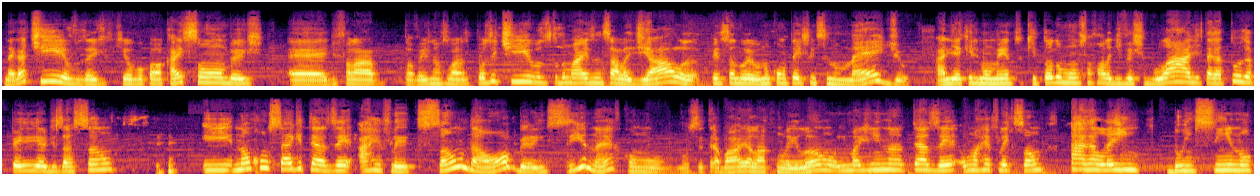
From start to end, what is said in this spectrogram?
negativos, que eu vou colocar as sombras, é, de falar talvez nossos lados positivos e tudo mais em sala de aula, pensando eu no contexto do ensino médio, ali aquele momento que todo mundo só fala de vestibular, literatura, periodização, e não consegue trazer a reflexão da obra em si, né? Como você trabalha lá com leilão, imagina trazer uma reflexão para além do ensino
